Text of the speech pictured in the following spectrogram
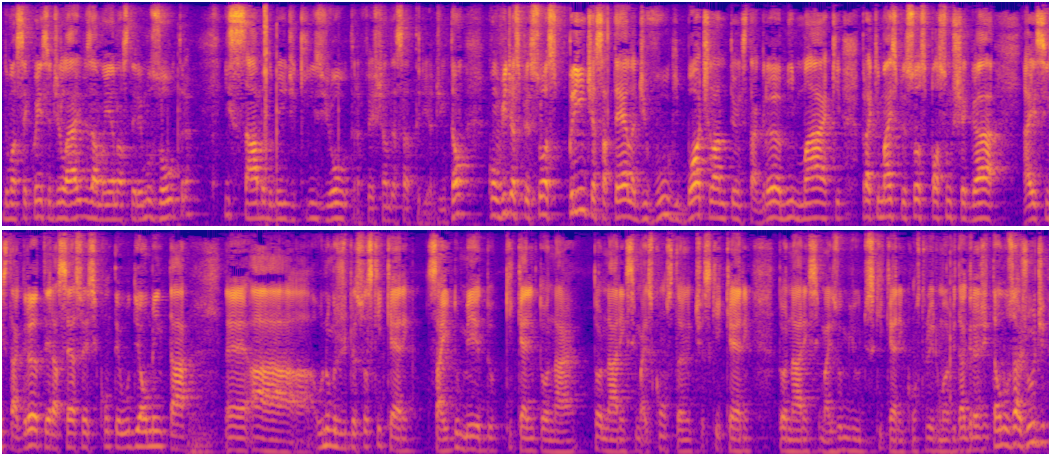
de uma sequência de lives. Amanhã nós teremos outra e sábado, meio de 15, outra, fechando essa tríade. Então, convide as pessoas, print essa tela, divulgue, bote lá no teu Instagram, me marque, para que mais pessoas possam chegar a esse Instagram, ter acesso a esse conteúdo e aumentar é, a, o número de pessoas que querem sair do medo, que querem tornar tornarem-se mais constantes, que querem tornarem-se mais humildes, que querem construir uma vida grande. Então nos ajude,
